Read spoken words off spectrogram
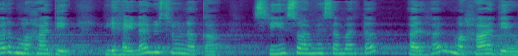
हर महादेव लिहायला विसरू नका. श्री स्वामी समर्थ हर हर महादेव.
